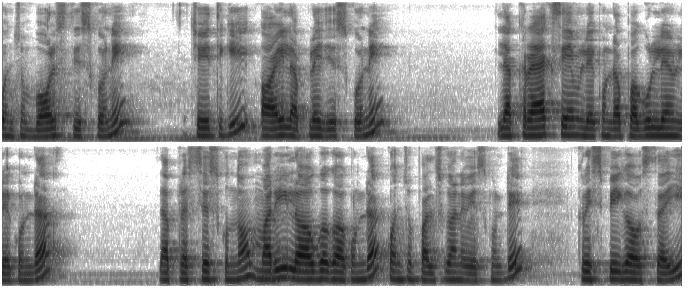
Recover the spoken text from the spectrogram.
కొంచెం బాల్స్ తీసుకొని చేతికి ఆయిల్ అప్లై చేసుకొని ఇలా క్రాక్స్ ఏం లేకుండా పగుళ్ళు ఏం లేకుండా ఇలా ప్రెస్ చేసుకుందాం. మరీ లావుగా కాకుండా కొంచెం పలుచగానే వేసుకుంటే క్రిస్పీగా వస్తాయి.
